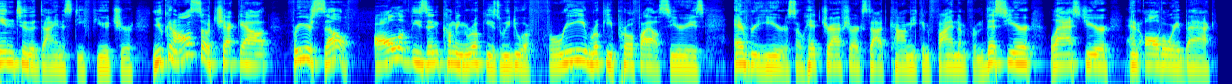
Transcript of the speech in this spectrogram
into the dynasty future. You can also check out for yourself all of these incoming rookies, we do a free rookie profile series every year. So hit draftsharks.com. You can find them from this year, last year, and all the way back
